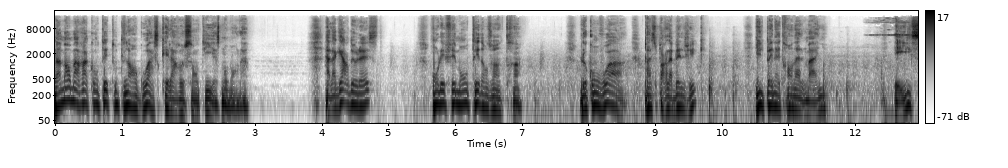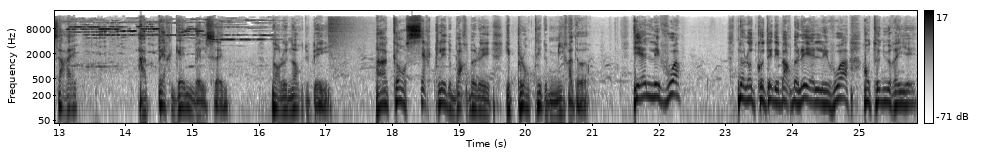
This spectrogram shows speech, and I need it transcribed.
Maman m'a raconté toute l'angoisse qu'elle a ressentie à ce moment-là. À la gare de l'Est, on les fait monter dans un train. Le convoi passe par la Belgique, il pénètre en Allemagne et il s'arrête à Bergen-Belsen, dans le nord du pays. Un camp cerclé de barbelés et planté de miradors. Et elle les voit. De l'autre côté des barbelés, elle les voit en tenue rayée,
